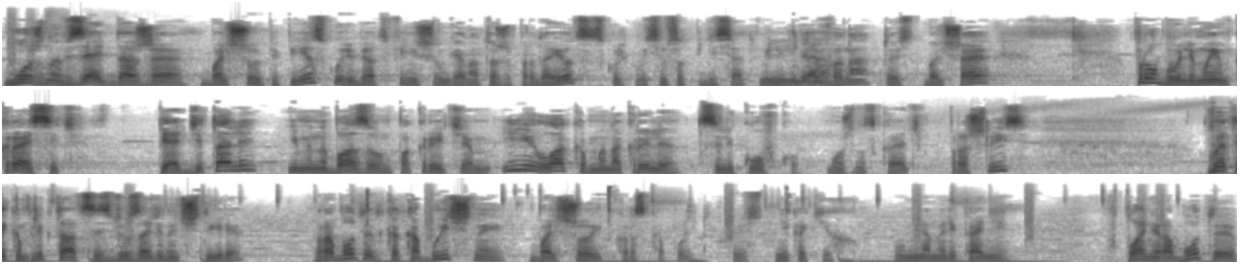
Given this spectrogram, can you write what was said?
Можно взять даже большую PPS, у ребят в финишинге она тоже продается, сколько, 850 миллилитров Да. она, то есть большая. Пробовали мы им красить 5 деталей, именно базовым покрытием, и лаком мы накрыли целиковку, можно сказать, прошлись. В этой комплектации с дюза 1.4 работает как обычный большой краскопульт. То есть никаких у меня нареканий в плане работы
